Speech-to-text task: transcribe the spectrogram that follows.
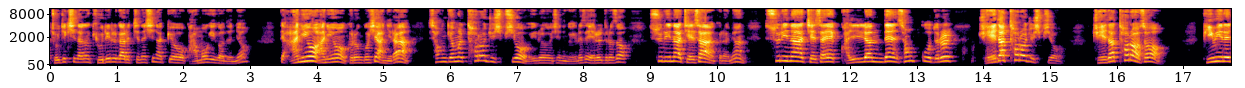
조직 신학은 교리를 가르치는 신학교 과목이거든요. 근데 아니요, 아니요. 그런 것이 아니라 성경을 털어 주십시오. 이러시는 거예요. 그래서 예를 들어서 술이나 제사 그러면 술이나 제사에 관련된 성구들을 죄다 털어 주십시오. 죄다 털어서 비밀의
